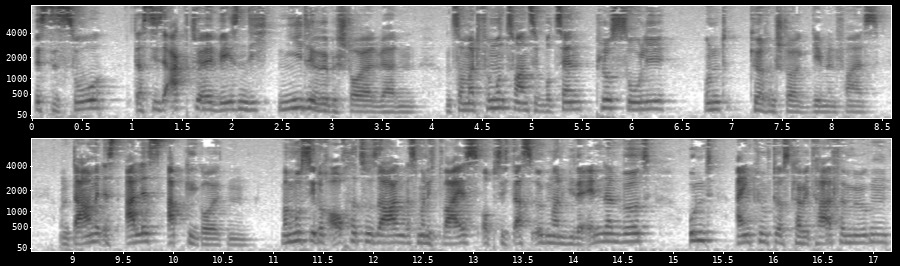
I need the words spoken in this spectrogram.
ist es so, dass diese aktuell wesentlich niedriger besteuert werden. Und zwar mit 25 Prozent plus Soli und Kirchensteuer gegebenenfalls. Und damit ist alles abgegolten. Man muss jedoch auch dazu sagen, dass man nicht weiß, ob sich das irgendwann wieder ändern wird und Einkünfte aus Kapitalvermögen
